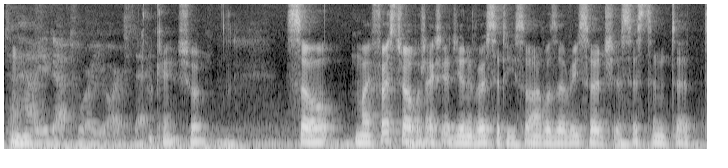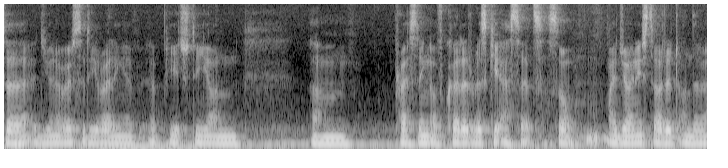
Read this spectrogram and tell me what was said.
to mm-hmm. how you got to where you are today. Okay, sure. So my first job was actually at university. So I was a research assistant at, uh, at university, writing a, a PhD on um, pricing of credit risky assets. So my journey started on the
